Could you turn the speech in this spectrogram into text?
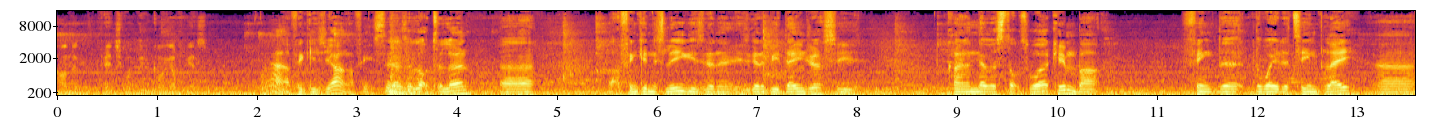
on the pitch going up against him? Yeah, I think he's young. I think he still has a lot to learn. Uh, but I think in this league he's gonna he's gonna be dangerous. He kind of never stops working, but I think that the way the team play uh,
